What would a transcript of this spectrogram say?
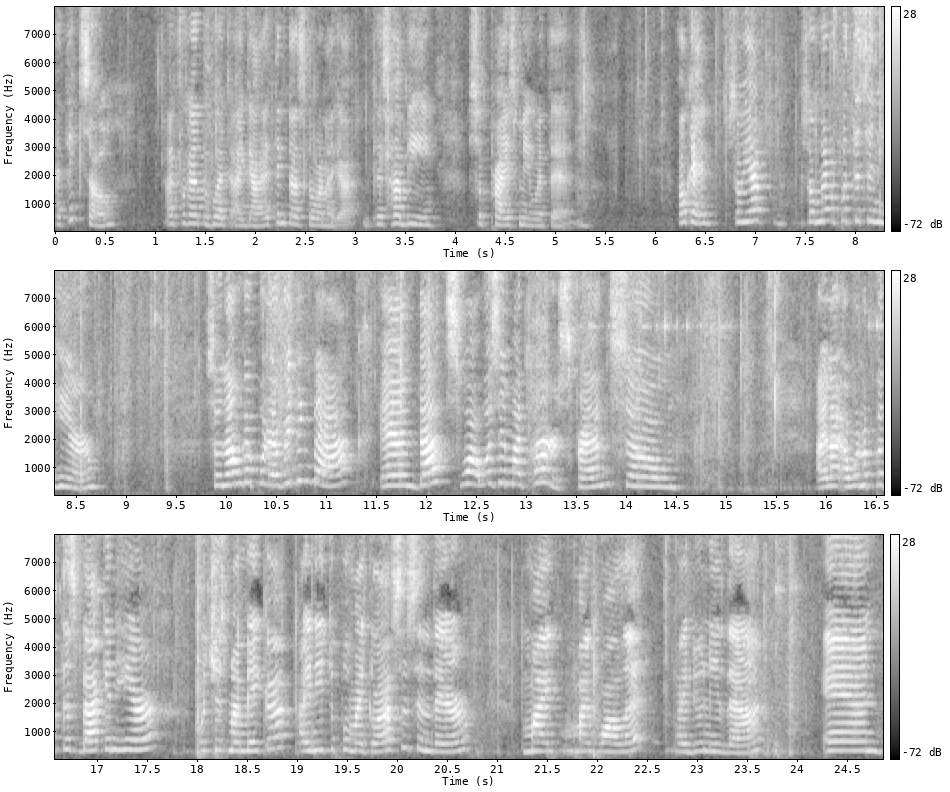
I think so. I forgot the what i got. I think that's the one i got because hubby surprised me with it. Okay so yeah, so i'm gonna put this in here. So now I'm gonna put everything back and that's what was in my purse, friends. So I like I wanna put this back in here. which is my makeup. I need to put my glasses in there. My, my wallet, I do need that. And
